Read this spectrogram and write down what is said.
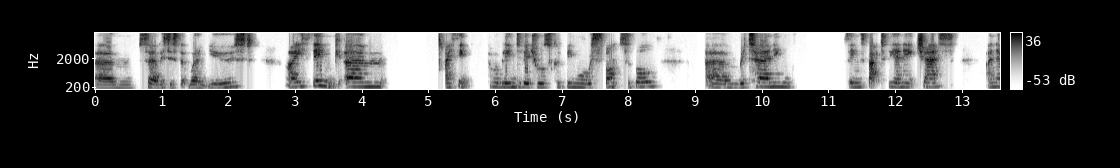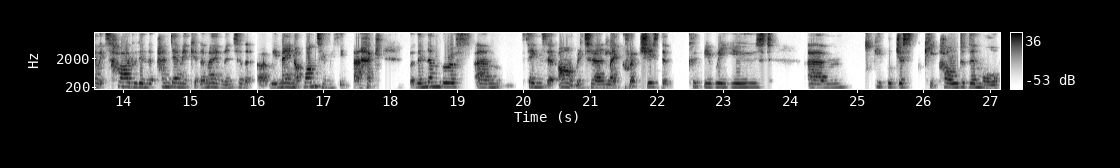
um, services that weren't used. I think um, I think probably individuals could be more responsible, um, returning things back to the NHS. I know it's hard within the pandemic at the moment, and uh, we may not want everything back, but the number of um, things that aren't returned, like crutches that could be reused, um, people just keep hold of them, or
